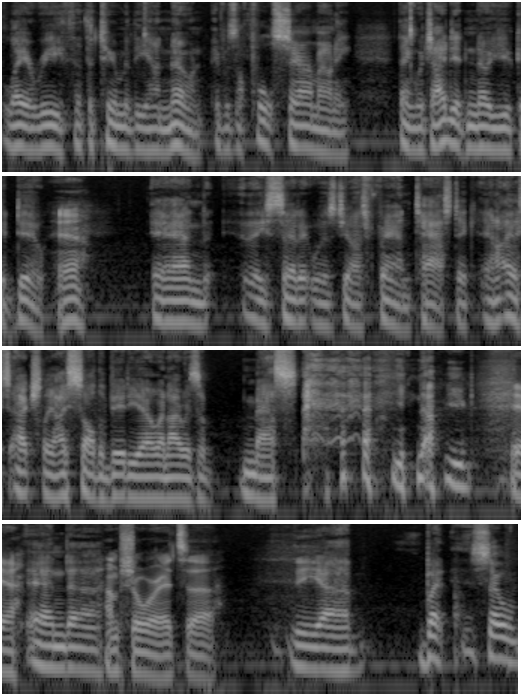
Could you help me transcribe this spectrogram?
lay a wreath at the Tomb of the Unknown. It was a full ceremony thing, which I didn't know you could do yeah, and they said it was just fantastic. And I actually I saw the video and I was a mess, you know. You yeah, and uh, I'm sure it's uh, the uh, but so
